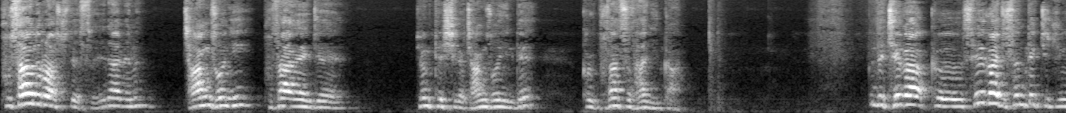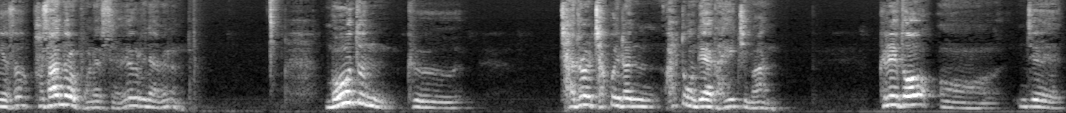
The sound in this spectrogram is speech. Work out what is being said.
부산으로 할 수도 있어요. 왜냐하면은 장손이 부산에 이제 병태 씨가 장손인데 거기 부산서 사니까. 근데 제가 그 세 가지 선택지 중에서 부산으로 보냈어요. 왜 그러냐면은 모든 그 자료를 찾고 이런 활동을 내가 다 했지만 그래도 어 이제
